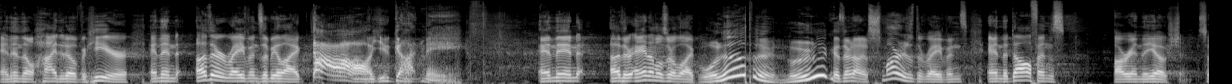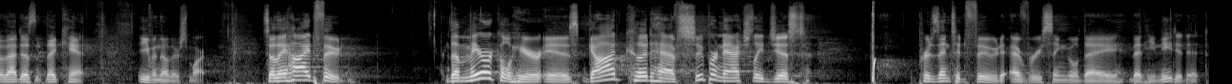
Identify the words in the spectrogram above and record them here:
And then they'll hide it over here. And then other ravens will be like, oh, you got me. And then other animals are like, what happened? Because they're not as smart as the ravens. And the dolphins are in the ocean. So that doesn't, they can't even though they're smart. So they hide food. The miracle here is God could have supernaturally just presented food every single day that he needed it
